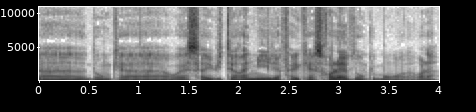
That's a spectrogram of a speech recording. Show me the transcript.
euh, donc, euh, ouais, ça à 8h30, il a fallu qu'elle se relève. Donc, bon, euh, voilà.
